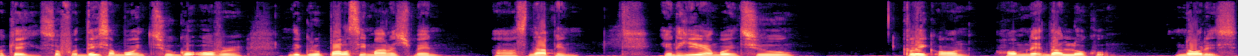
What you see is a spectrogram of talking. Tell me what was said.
Okay, so for this I'm going to go over the group policy management uh, snap-in and here I'm going to click on homenet.local. Notice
